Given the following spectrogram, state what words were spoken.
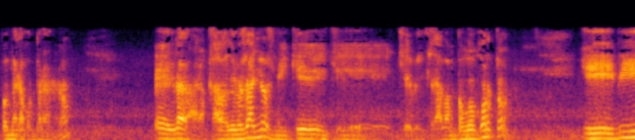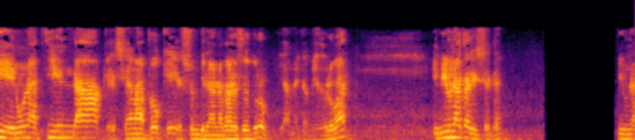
Pues me la compraron, ¿no? Eh, claro, al cabo de unos años vi que, que, que me quedaba un poco corto y vi en una tienda que se llama Poke, es un Villanueva de Sotro, ya me cambié de lugar, y vi una 7. Vi una,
